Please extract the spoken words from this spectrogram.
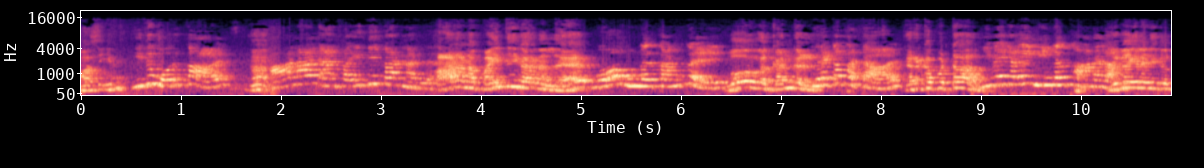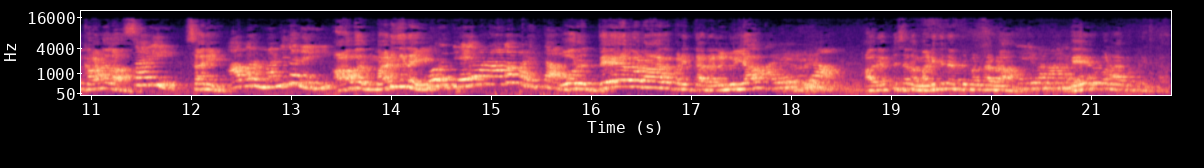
வாசிங்க. இது ஒரு கால். ஆ. ஆனால் நான் பைத்தியக்காரன் அல்ல. ஆனா நான் பைத்தியக்காரன் அல்ல. ஓ உங்கள் கண்கள் ஓ உங்கள் கண்கள் திறக்கப்பட்டால் திறக்கப்பட்டால் இவைகளை நீங்கள் காணலாம். இவைகளை நீங்கள் காணலாம். சரி. சரி. அவர் மனிதனை அவர் மனிதனை ஒரு தேவனாக படைத்தார். ஒரு தேவனாக படைத்தார். அல்லேலூயா அல்லேலூயா. அவர் எப்படி சொன்ன மனிதன் எப்படி பண்ணாரா தேவனாக. தேவனாக படித்தார்.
